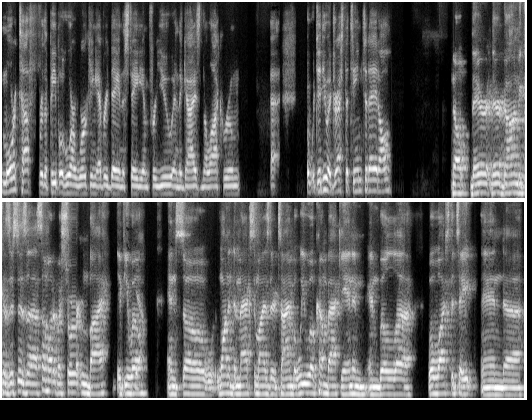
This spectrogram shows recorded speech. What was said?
More tough for the people who are working every day in the stadium. For you and the guys in the locker room. Uh, did you address the team today at all? No, they're they're gone because this is a, somewhat of a shortened bye, if you will. Yeah. And so wanted to maximize their time, but we will come back in and and we'll uh, we'll watch the tape and uh,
